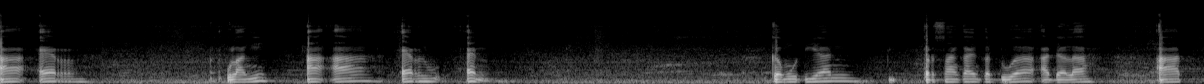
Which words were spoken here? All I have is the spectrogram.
AR ulangi AARN. Kemudian tersangka yang kedua adalah AT.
